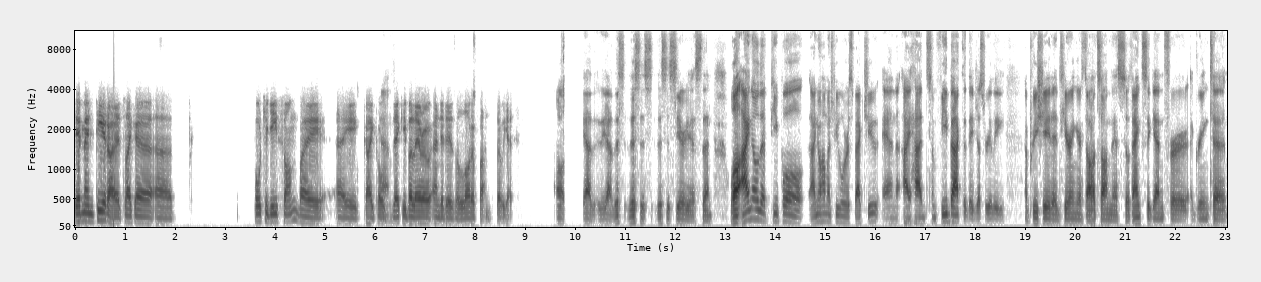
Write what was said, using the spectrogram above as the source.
De Mentira. It's like a, a Portuguese song by a guy called yeah. Zeki Bolero, and it is a lot of fun. So yes. Oh yeah, yeah. This this is this is serious. Then, well, I know that people. I know how much people respect you, and I had some feedback that they just really appreciated hearing your thoughts on this. So thanks again for agreeing to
